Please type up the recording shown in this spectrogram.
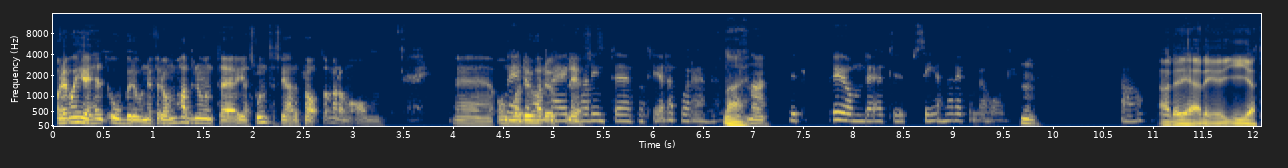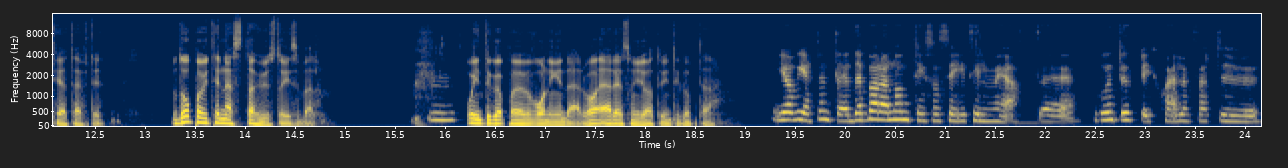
och det var ju helt oberoende för de hade nog inte, jag tror inte att vi hade pratat med dem om, eh, om nej, vad du de, hade nej, upplevt. de hade inte fått reda på det än. Nej. Nej. Vi pratade ju om det typ senare kommer jag ihåg. Mm. Ja. Ja det här är ju jätte, jättehäftigt. Och då hoppar vi till nästa hus då Isabel. Mm. Och inte gå upp på övervåningen där. Vad är det som gör att du inte går upp där? Jag vet inte. Det är bara någonting som säger till mig att eh, gå inte upp dit själv för att du,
